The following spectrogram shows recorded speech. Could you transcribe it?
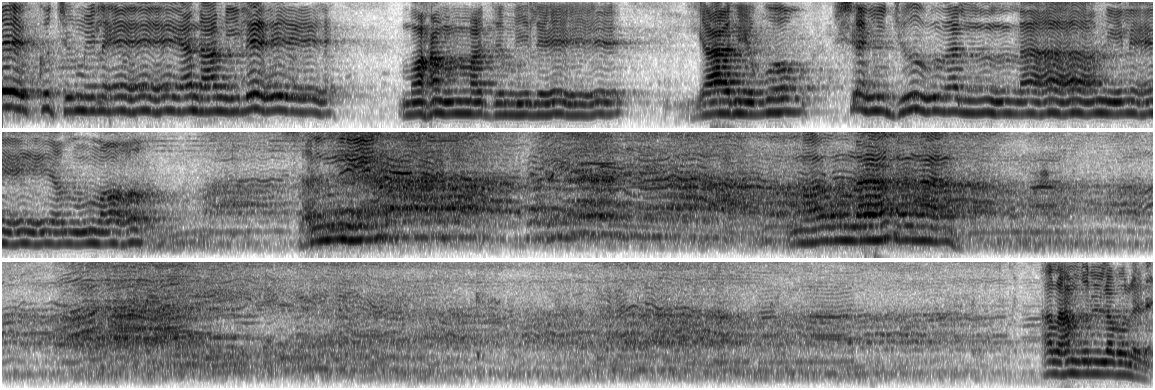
যে কুছ মিলে না মিলে মোহাম্মদ মিলে ইয়ানি ও সেই জু আল্লাহ মিলে আল্লাহ সাল্লি আলহামদুলিল্লাহ বলেন।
